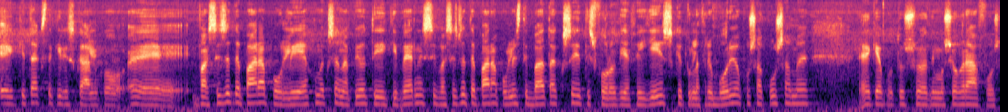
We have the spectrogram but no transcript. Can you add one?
Ε, κοιτάξτε κύριε Σκάλκο, ε, βασίζεται πάρα πολύ, έχουμε ξαναπεί ότι η κυβέρνηση βασίζεται πάρα πολύ στην πάταξη της φοροδιαφυγής και του λαθρεμπορίου όπως ακούσαμε ε, και από τους ε, δημοσιογράφους.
